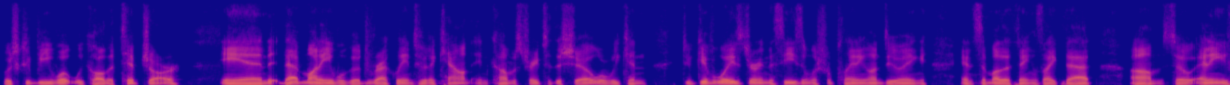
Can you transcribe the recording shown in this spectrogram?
which could be what we call the tip jar. And that money will go directly into an account and come straight to the show where we can do giveaways during the season, which we're planning on doing, and some other things like that. Um, so any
